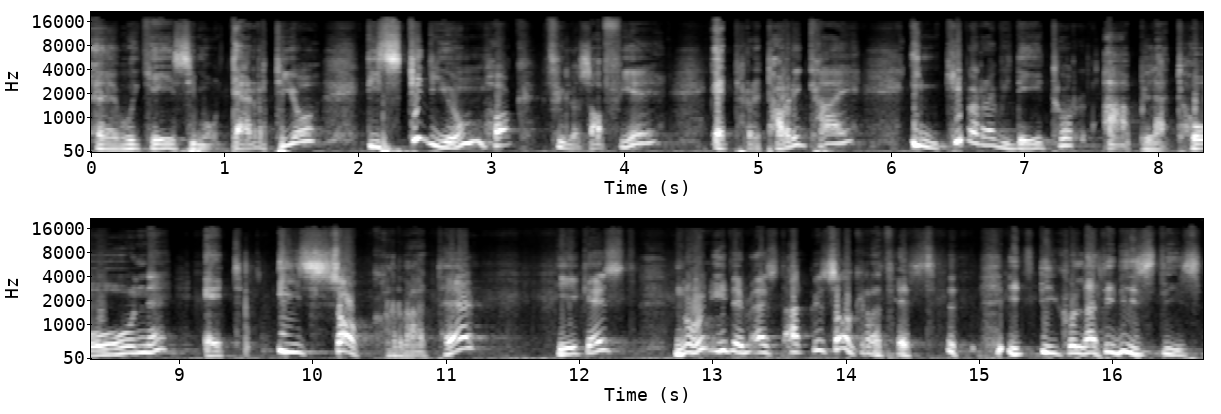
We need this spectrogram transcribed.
Eh, vicesimo tertio, discidium hoc philosophiae et rhetoricae incipere videtur a Platone et Isocrate, hic est, non idem est ad Socrates, it dico latinistis.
